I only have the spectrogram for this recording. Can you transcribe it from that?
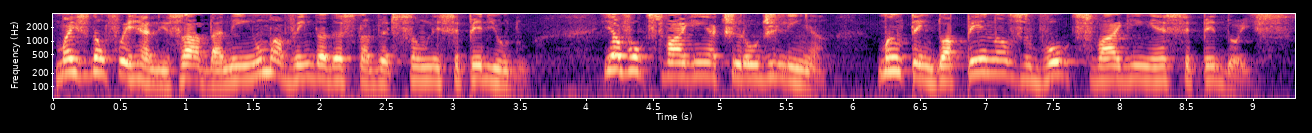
mas não foi realizada nenhuma venda desta versão nesse período, e a Volkswagen atirou de linha, mantendo apenas Volkswagen SP2.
